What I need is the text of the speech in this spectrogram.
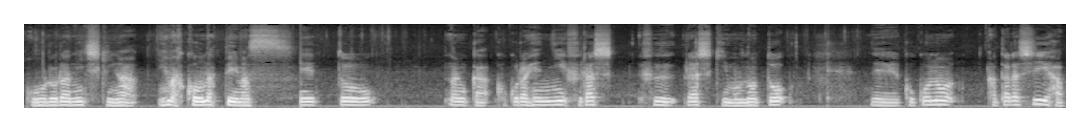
オーロラ錦が今こうなっています。えー、っと、なんかここら辺にフラシ、フらしきものと、で、ここの新しい葉っ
